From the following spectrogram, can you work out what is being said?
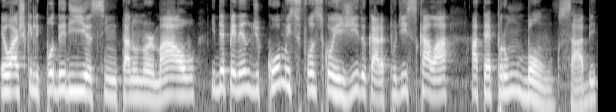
eu acho que ele poderia sim estar no normal e dependendo de como isso fosse corrigido, cara, podia escalar até por um bom, sabe?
